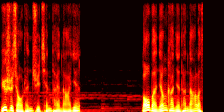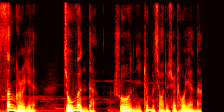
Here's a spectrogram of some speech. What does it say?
于是小陈去前台拿烟，老板娘看见他拿了三根烟，就问他说：“你这么小就学抽烟呢？”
